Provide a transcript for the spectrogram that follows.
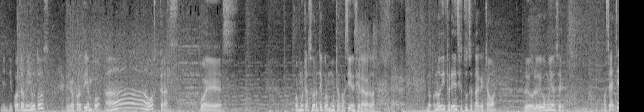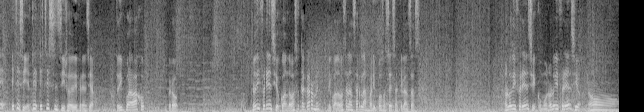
24 minutos, el mejor tiempo. Ah, ostras. Pues... Pues mucha suerte y con mucha paciencia, la verdad. No, no tus ataques, chabón. Lo digo, lo digo muy en serio. O sea, este, este sí, este, este es sencillo de diferenciar. Estoy por abajo, pero... No diferencio cuando vas a atacarme de cuando vas a lanzar las mariposas esas que lanzas. No lo diferencio y como no lo diferencio, no...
